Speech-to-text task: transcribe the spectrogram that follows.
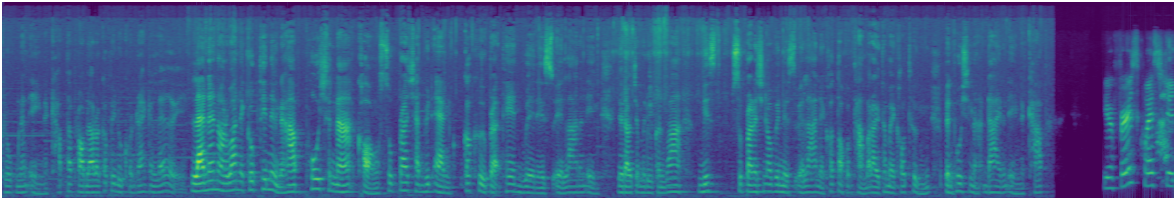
กรุ๊ปนั่นเองนะครับ ถ้าพร้อมแล้วเราก็ไปดูคนแรกกันเลย และแน่นอนว่าในกรุ๊ปที่หนึ่งนะครับผู้ชนะของ Supra Chat with Ann ก็คือประเทศเวเนซุเอลานั่นเอง เดี๋ยวเราจะมาดูกันว่า Miss Supranational Venezuela เนี่ยเขาตอบคำถามอะไรทำไมเขาถึงเป็นผู้ชนะได้นั่นเองนะครับ Your first question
